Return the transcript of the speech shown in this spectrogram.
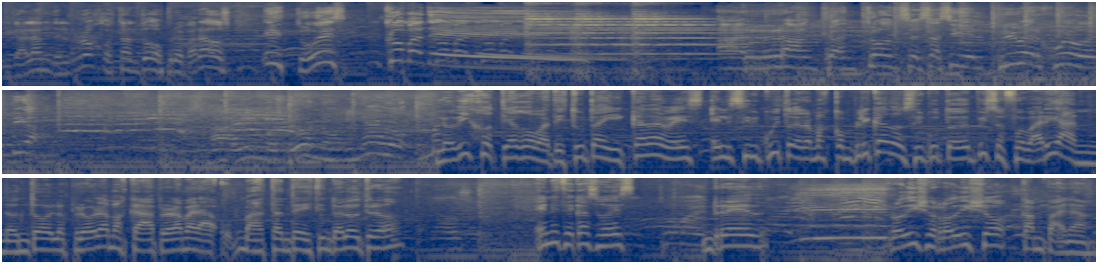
el galán del rojo? ¿Están todos preparados? Esto es ¡Combate! Arranca entonces así el primer juego del día. Ah, lo nominado. Lo dijo Tiago Batistuta y cada vez el circuito era más complicado, el circuito de piso fue variando en todos los programas, cada programa era bastante distinto al otro. En este caso es red, rodillo, rodillo, campana.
